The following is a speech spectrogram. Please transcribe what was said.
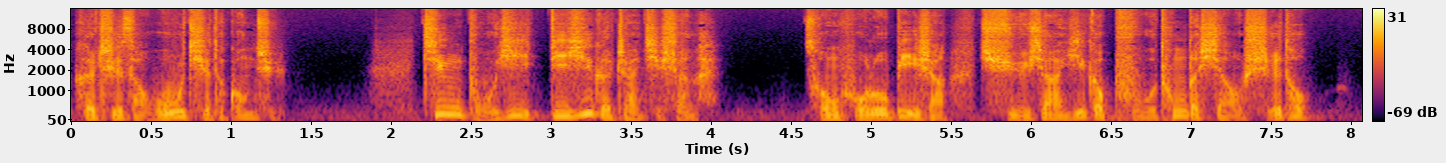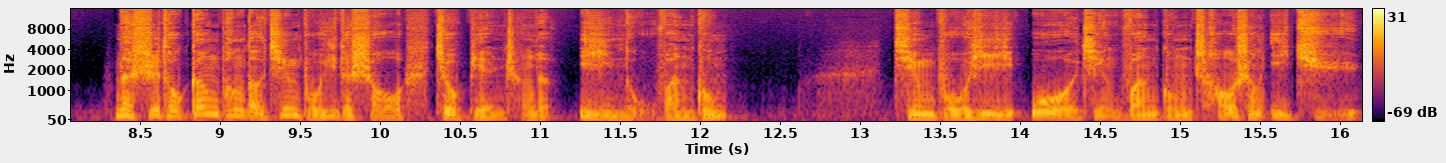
和制造巫器的工具。金卜义第一个站起身来，从葫芦壁上取下一个普通的小石头。那石头刚碰到金卜义的手，就变成了一弩弯弓。金卜义握紧弯弓，朝上一举，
